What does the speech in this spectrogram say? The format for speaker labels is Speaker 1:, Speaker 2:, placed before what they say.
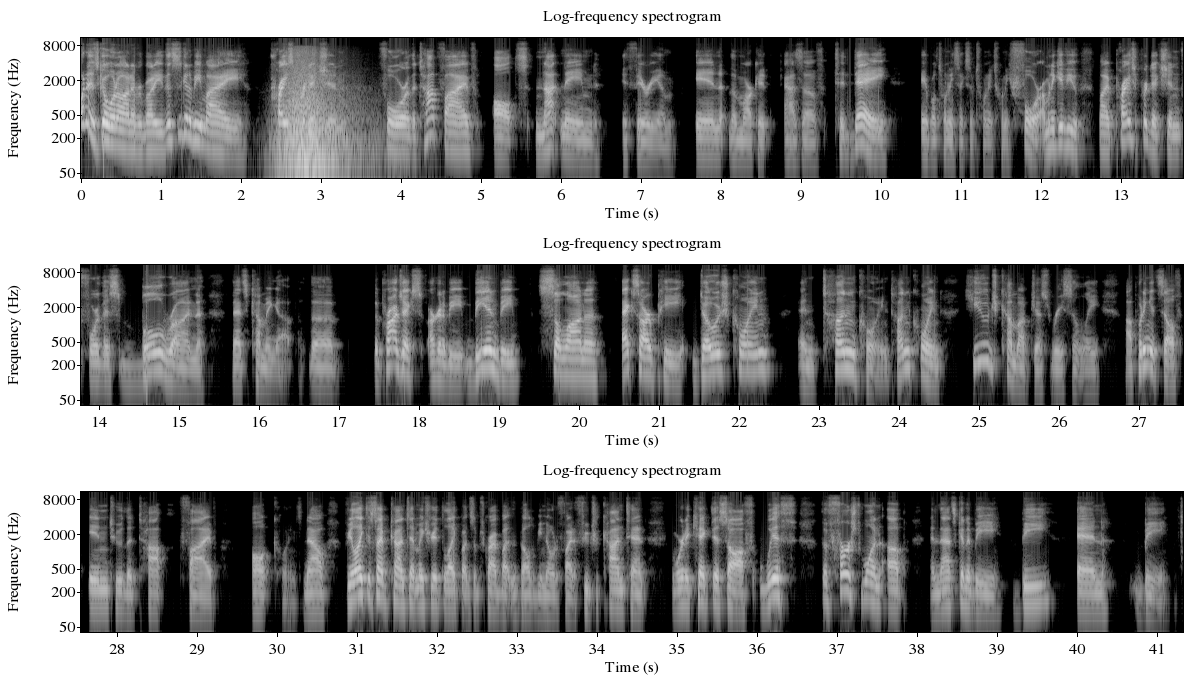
Speaker 1: What is going on, everybody? This is going to be my price prediction for the top five alts not named Ethereum in the market as of today, April 26th of 2024. I'm going to give you my price prediction for this bull run that's coming up. The the projects are going to be BNB, Solana, XRP, Dogecoin, and Toncoin. Toncoin, huge come up just recently, uh, putting itself into the top five altcoins. Now, if you like this type of content, make sure you hit the like button, subscribe button, bell to be notified of future content. And we're going to kick this off with the first one up, and that's going to be BNB.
